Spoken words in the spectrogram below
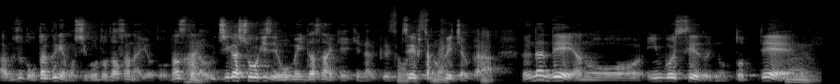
あの、ちょっとオタクにはもう仕事出さないよと。なぜなら、はい。うちが消費税多めに出さなきゃいけなく、そうですね。税負担が増えちゃうから。なんで、あの、インボイス制度にのっとって、うん。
